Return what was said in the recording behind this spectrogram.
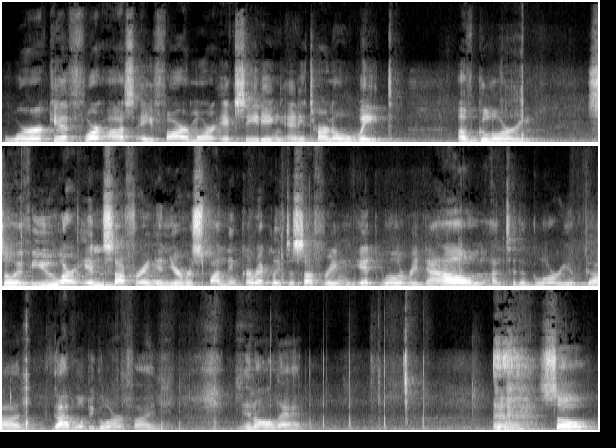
worketh for us a far more exceeding and eternal weight of glory. So if you are in suffering and you're responding correctly to suffering, it will redound unto the glory of God. God will be glorified in all that. so,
